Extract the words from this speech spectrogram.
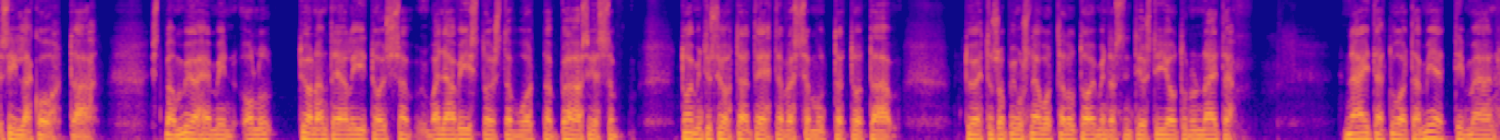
sillä kohtaa. Sitten mä oon myöhemmin ollut työnantajaliitoissa vajaa 15 vuotta pääasiassa toimitusjohtajan tehtävässä, mutta tota, työehtosopimusneuvottelutoiminnassa niin tietysti joutunut näitä, näitä tuota miettimään.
